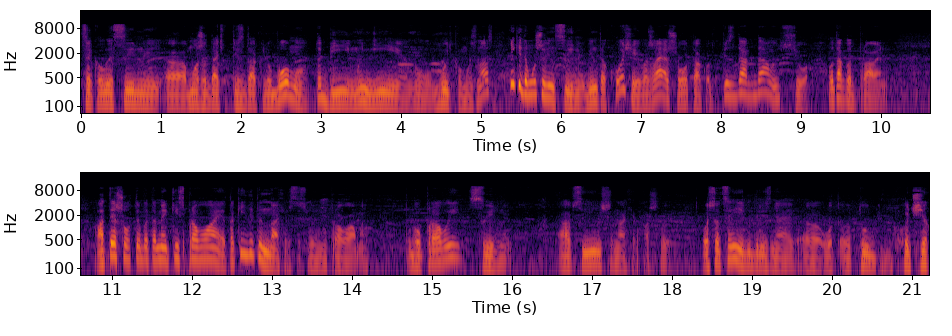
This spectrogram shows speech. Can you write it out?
Це коли сильний е, може дати піздак любому, тобі, мені, ну будь-кому з нас, тільки тому, що він сильний. Він так хоче і вважає, що отак от піздак дав і все. Отак от правильно. А те, що в тебе там якісь права є, так іди ти нахер зі своїми правами. Бо правий сильний, а всі інші нахер пішли. Ось оце і відрізняє е, от, от ту, хоч як,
